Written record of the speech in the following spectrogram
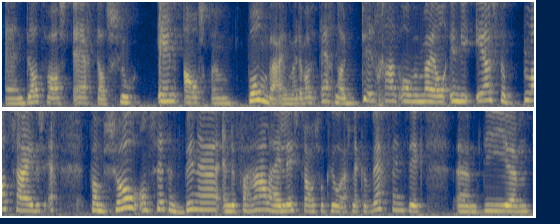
En dat was echt, dat sloeg in als een bom bij me. Dat was echt, nou, dit gaat over mij al in die eerste bladzijde. Dus echt, kwam zo ontzettend binnen. En de verhalen, hij leest trouwens ook heel erg lekker weg, vind ik. Um, die, um,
